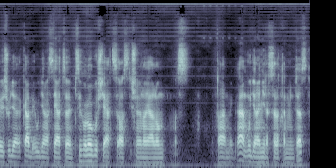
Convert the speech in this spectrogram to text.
és ugye kb. ugyanazt játsza, hogy pszichológus játsza, azt is nagyon ajánlom, azt talán még nem, ugyanannyira szeretem, mint ezt.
